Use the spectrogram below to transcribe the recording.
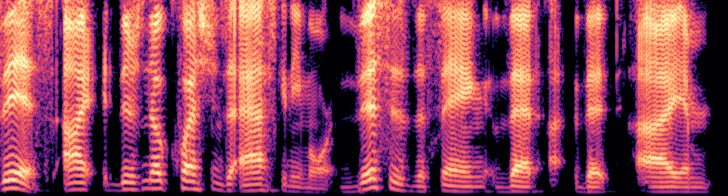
This, I there's no questions to ask anymore. This is the thing that uh, that I am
